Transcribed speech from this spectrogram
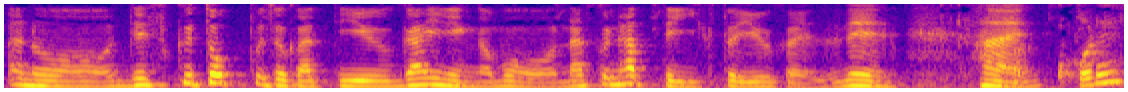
あの、デスクトップとかっていう概念がもうなくなっていくというかですね。はい。これ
